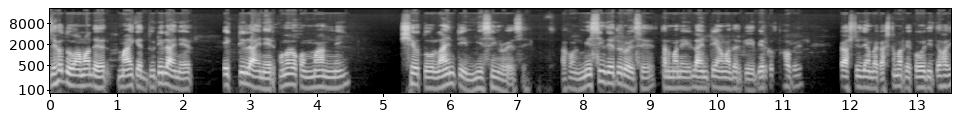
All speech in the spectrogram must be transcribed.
যেহেতু আমাদের মাইকের দুটি লাইনের একটি লাইনের কোনো রকম মান নেই সেহেতু লাইনটি মিসিং রয়েছে। এখন মিসিং যেহেতু রয়েছে, তার মানে লাইনটি আমাদেরকে বের করতে হবে। কাজটি যে আমরা কাস্টমারকে করে দিতে হয়,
